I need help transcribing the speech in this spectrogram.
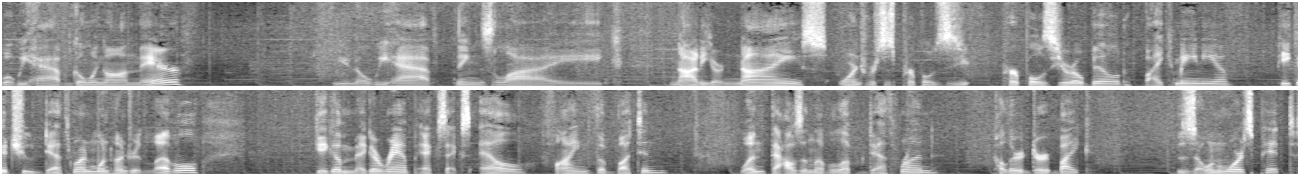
what we have going on there. You know, we have things like Naughty or Nice, Orange versus Purple, Purple Zero build, Bike Mania, Pikachu Death Run 100 level, Giga Mega Ramp XXL, Find the Button, 1000 level up Death Run, Color Dirt Bike, Zone Wars Pit,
